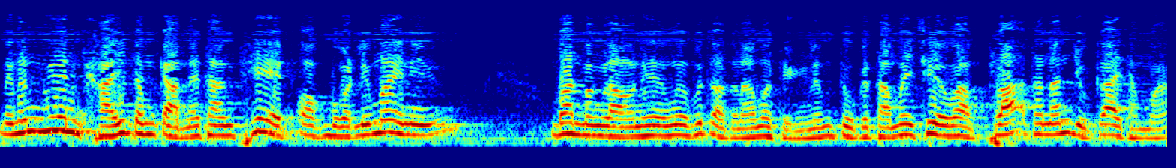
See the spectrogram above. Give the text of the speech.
ดังนั้นเงื่อนไขจำกัดในทางเพศออกบวชหรือไม่นี่ บ้านบางเราเนี่ยเมื่อพุทธศาสนามาถึงแล้วมันถูกกระทำให้เชื่อว่าพระเท่านั้นอยู่ใกล้ธรรมะ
